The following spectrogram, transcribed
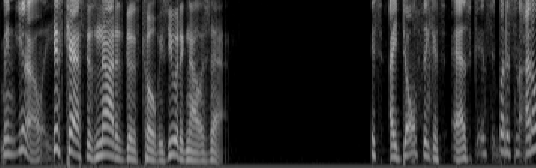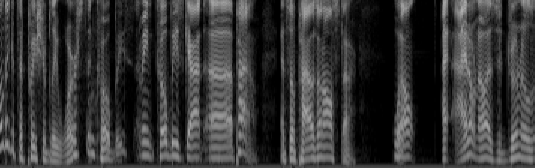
I mean, you know, His cast is not as good as Kobe's. You would acknowledge that. it's I don't think it's as it's but it's I don't think it's appreciably worse than Kobe's. I mean, Kobe's got uh Pau, and so Pau's an all-star. Well, I, I don't know, has Zydrunas,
